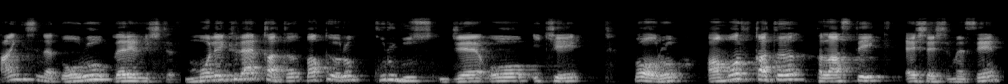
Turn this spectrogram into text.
hangisinde doğru verilmiştir? Moleküler katı bakıyorum kuru buz CO2 doğru. Amorf katı plastik eşleştirmesi.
